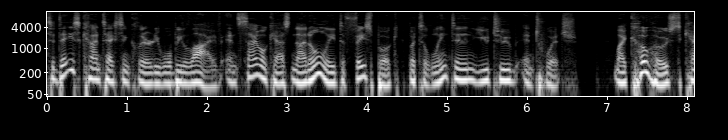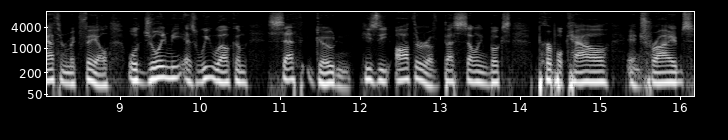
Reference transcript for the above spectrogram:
today's Context and Clarity will be live and simulcast not only to Facebook, but to LinkedIn, YouTube, and Twitch. My co host, Catherine McPhail, will join me as we welcome Seth Godin. He's the author of best selling books Purple Cow and Tribes.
